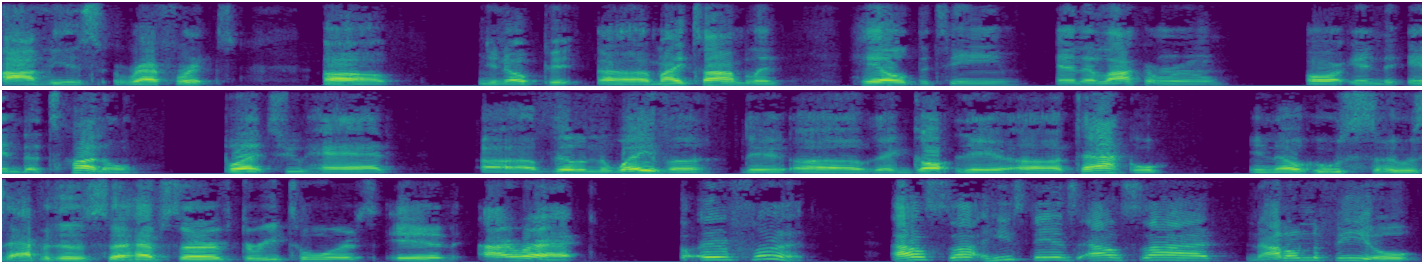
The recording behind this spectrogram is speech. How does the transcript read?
obvious reference. Uh, you know, uh, Mike Tomlin held the team in the locker room or in the in the tunnel, but you had uh, Villanueva, their uh, their their uh, tackle, you know, who's who's happened to have served three tours in Iraq, in front, outside. He stands outside, not on the field,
